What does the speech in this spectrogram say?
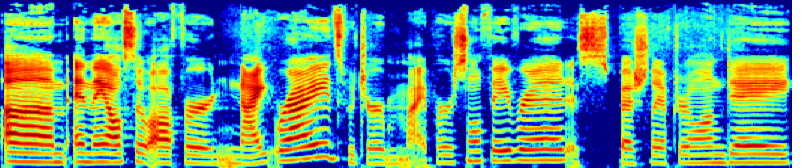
Um, and they also offer night rides, which are my personal favorite, especially after a long day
